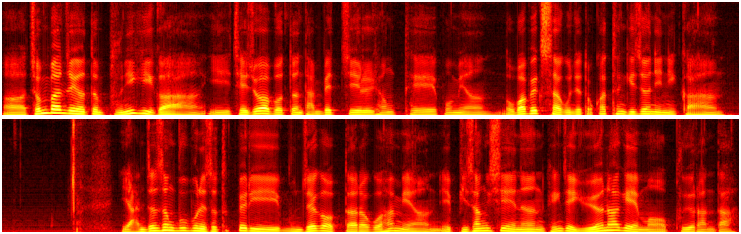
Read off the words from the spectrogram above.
어, 전반적인 어떤 분위기가 이 제조업 어떤 단백질 형태에 보면 노바백스하고 이제 똑같은 기전이니까 이 안전성 부분에서 특별히 문제가 없다라고 하면 이 비상시에는 굉장히 유연하게 뭐 부여를 한다.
